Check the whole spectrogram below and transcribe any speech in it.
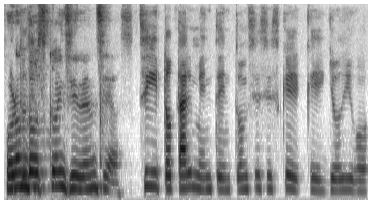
Fueron dos coincidencias. Sí, totalmente. Entonces es que, que yo digo,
